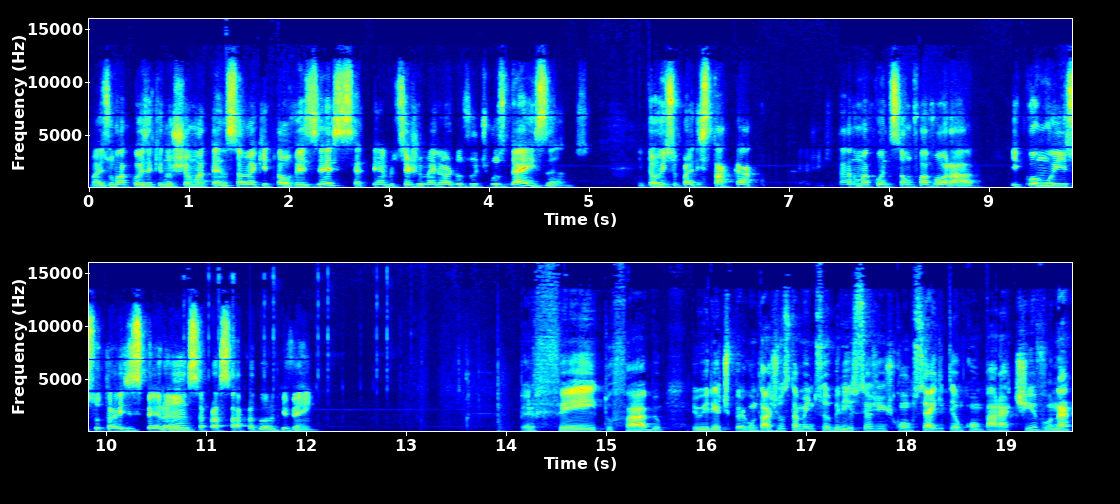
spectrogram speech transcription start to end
Mas uma coisa que nos chama a atenção é que talvez esse setembro seja o melhor dos últimos 10 anos. Então, isso para destacar que a gente está numa condição favorável e como isso traz esperança para a safra do ano que vem. Perfeito, Fábio. Eu iria te perguntar justamente sobre isso, se a gente consegue ter um comparativo, né?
